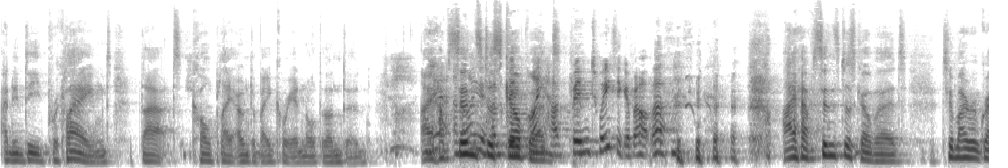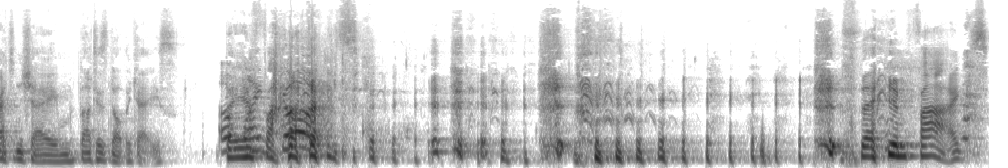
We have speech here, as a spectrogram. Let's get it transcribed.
and indeed proclaimed that Coldplay owned a bakery in North London. I Yeah, have since I discovered Been, I have been tweeting about that. I have since discovered, to my regret and shame, that is not the case. Oh They, in my fact- they, in fact,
